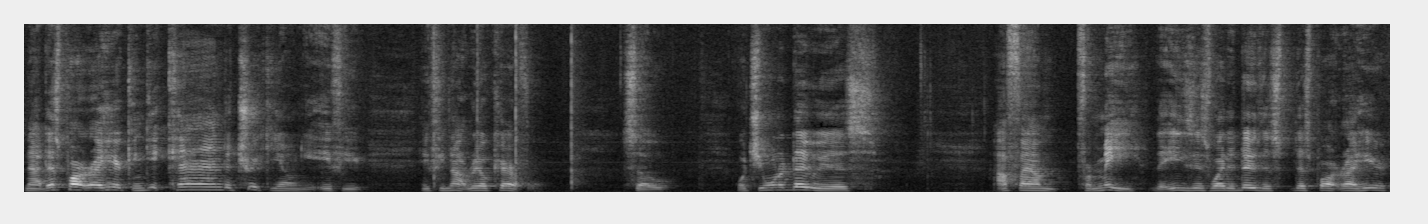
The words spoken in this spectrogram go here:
Now this part right here can get kind of tricky on you if you if you're not real careful. So what you want to do is I found for me the easiest way to do this this part right here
